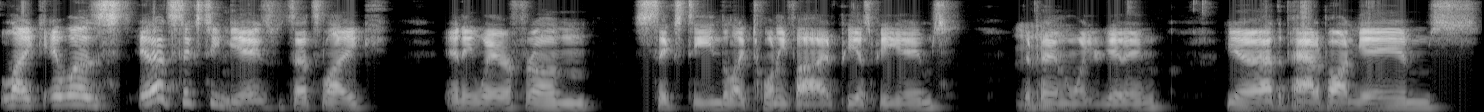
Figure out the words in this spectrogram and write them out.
like it was. It had 16 gigs, but that's like anywhere from 16 to like 25 PSP games, Mhm. depending on what you're getting. Yeah, I had the Patapon games.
